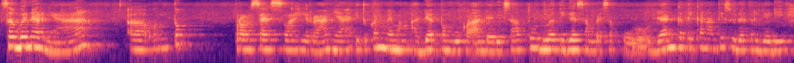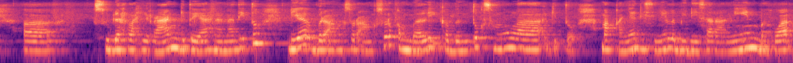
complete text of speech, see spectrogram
Sebenarnya uh, untuk proses lahiran ya itu kan memang ada pembukaan dari 1, 2, 3 sampai 10 dan ketika nanti sudah terjadi uh, sudah lahiran gitu ya. Nah, nanti tuh dia berangsur-angsur kembali ke bentuk semula gitu. Makanya di sini lebih disaranin bahwa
